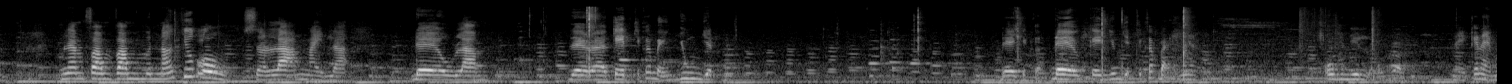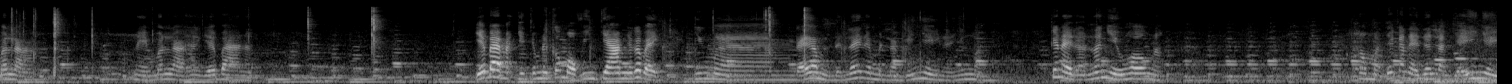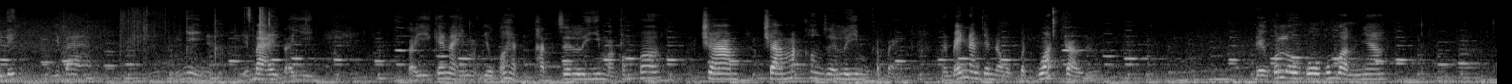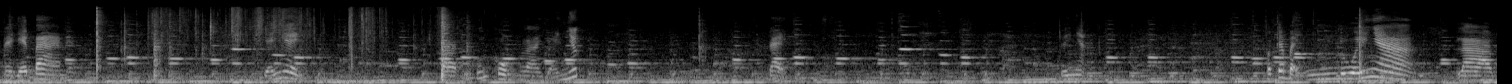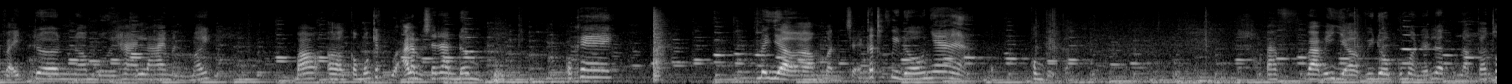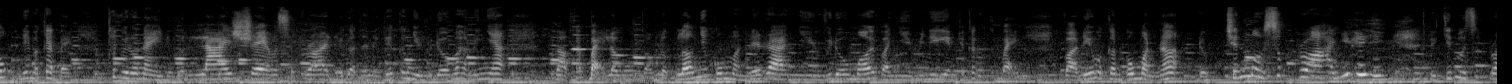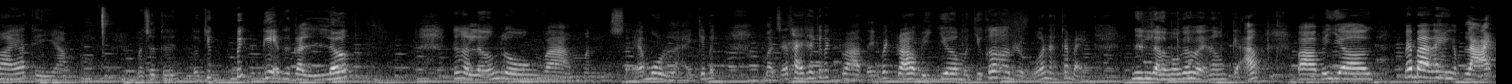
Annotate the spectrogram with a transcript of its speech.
mình làm và, và mình nói trước luôn. Slam này là đều làm đều là kèm cho các bạn dung dịch. Đều cho đều kèm dung dịch cho các bạn nha. Ô hình như lộn rồi. Này cái này mới là này mới là hai giải ba nè. Giải ba mặc dù trong đây có một viên cham nha các bạn. Nhưng mà để ra mình định lấy này mình làm kỹ nhì nè nhưng mà cái này là nó nhiều hơn nè. Không mà chắc cái này nên làm dễ nhì đi giải ba. Kỹ nhì nè giải ba tại vì tại vì cái này mặc dù có hạt thạch jelly nhưng mà không có charm charm mắc hơn jelly mà các bạn. Mình bán năm trên đầu một bịch quá trời luôn. Đều có logo của mình nha. Này giải ba nè. Giải nhì. Và cuối cùng là giải nhất. Đây nha. Và các bạn lưu ý nha là phải trên ờ, 12 like mình mới báo uh, công bố kết quả là mình sẽ random. Ok. Bây giờ ờ, mình sẽ kết thúc video nha. Công việc à. và và bây giờ video của mình đến là là kết thúc. Nếu mà các bạn thích video này đừng quên like share và subscribe để gần đây có nhiều video mới hơn nữa nha và các bạn là nguồn động lực lớn nhất của mình để ra nhiều video mới và nhiều mini game cho các bạn. Và nếu mà kênh của mình á được 90 subscribe được 90 subscribe á, thì à, mình sẽ tổ, tổ chức big game thật là lớn. Rất là lớn luôn và mình sẽ mua lại cái bách mình sẽ thay thế cái background tại cái background bị dơ mà chưa có rửa nè các bạn. Nên là mong các bạn thông cảm. Và bây giờ bye bye và hẹn gặp lại.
